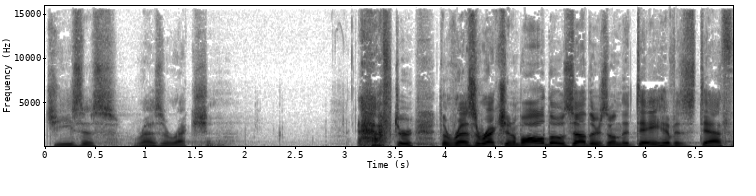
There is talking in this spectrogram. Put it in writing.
Jesus' resurrection after the resurrection of all those others on the day of his death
